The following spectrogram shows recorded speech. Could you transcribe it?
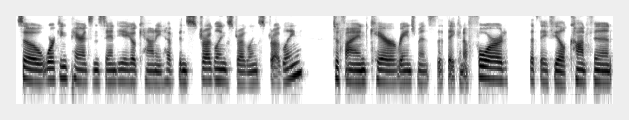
So, working parents in San Diego County have been struggling, struggling, struggling to find care arrangements that they can afford, that they feel confident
